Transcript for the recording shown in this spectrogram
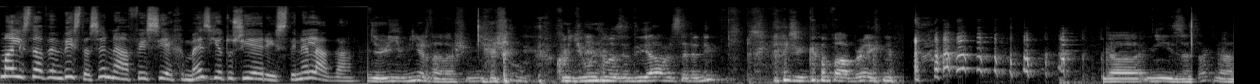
Μάλιστα δεν δίστασε να αφήσει εχμές για τους ιερείς στην Ελλάδα. Nga një zezak nga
